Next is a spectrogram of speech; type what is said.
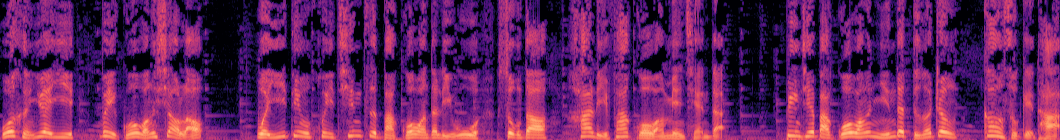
我很愿意为国王效劳，我一定会亲自把国王的礼物送到哈里发国王面前的，并且把国王您的德政告诉给他。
